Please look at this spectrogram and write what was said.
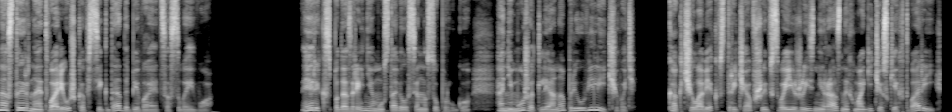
Настырная тварюшка всегда добивается своего. Эрик с подозрением уставился на супругу. А не может ли она преувеличивать? Как человек, встречавший в своей жизни разных магических тварей,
